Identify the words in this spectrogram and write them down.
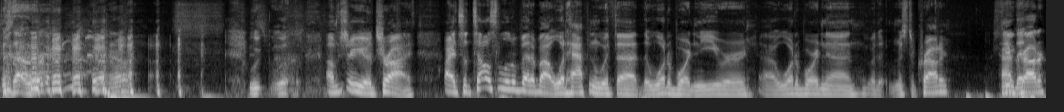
Does that work? You know? We, we'll, I'm sure you'll try. All right, so tell us a little bit about what happened with uh, the waterboarding. You were uh, waterboarding uh, Mr. Crowder. Steve Crowder.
